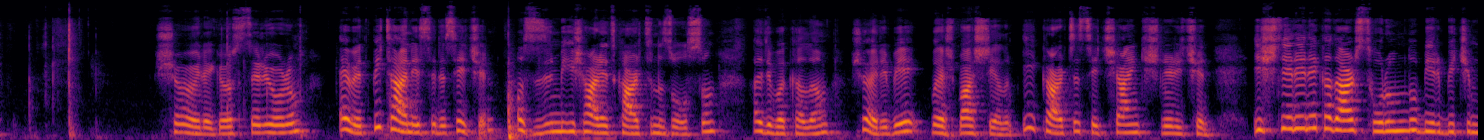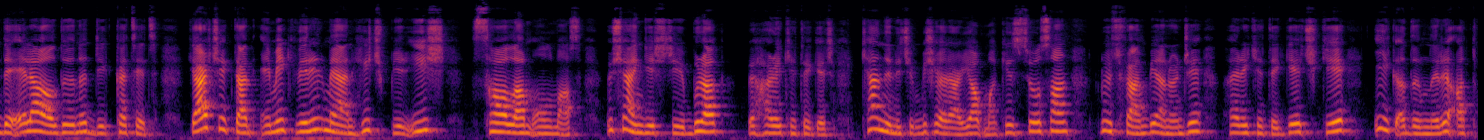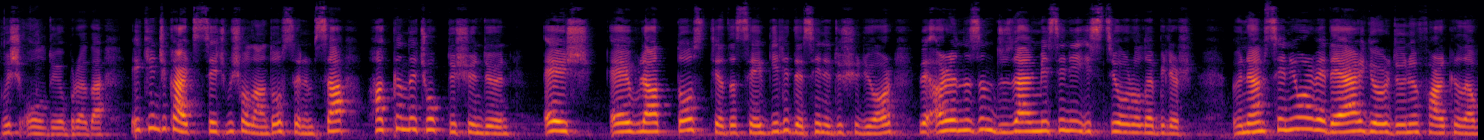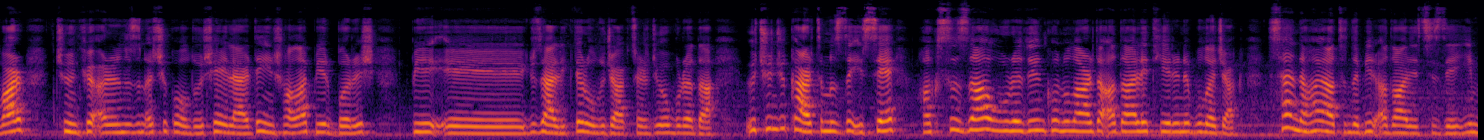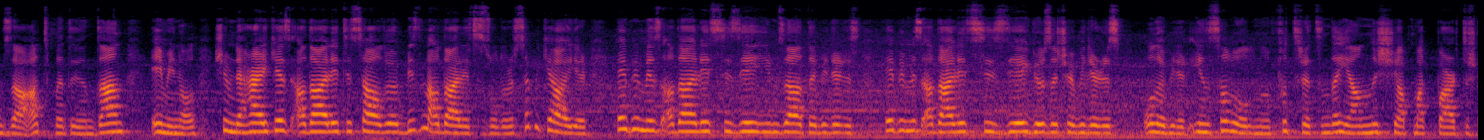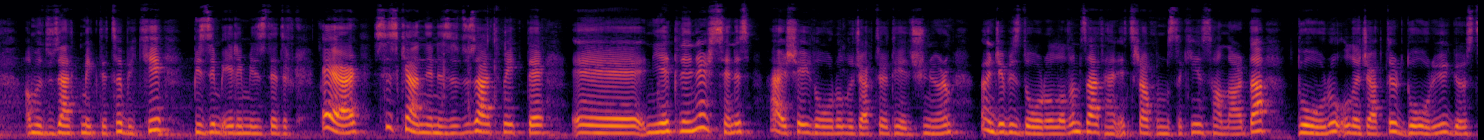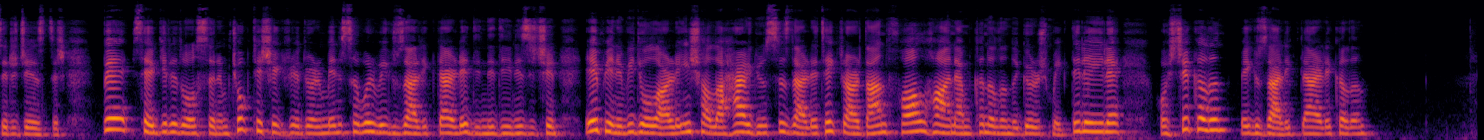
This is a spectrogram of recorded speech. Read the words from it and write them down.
Şöyle gösteriyorum. Evet bir tanesini seçin. O sizin bir işaret kartınız olsun. Hadi bakalım şöyle bir baş başlayalım. İlk kartı seçen kişiler için İşleri ne kadar sorumlu bir biçimde ele aldığını dikkat et. Gerçekten emek verilmeyen hiçbir iş sağlam olmaz. Üşengeçliği bırak ve harekete geç. Kendin için bir şeyler yapmak istiyorsan lütfen bir an önce harekete geç ki ilk adımları atmış ol diyor burada. İkinci kartı seçmiş olan dostlarımsa hakkında çok düşündüğün eş, evlat, dost ya da sevgili de seni düşünüyor ve aranızın düzelmesini istiyor olabilir önemseniyor ve değer gördüğünün farkında var. Çünkü aranızın açık olduğu şeylerde inşallah bir barış, bir e, güzellikler olacaktır diyor burada. Üçüncü kartımızda ise haksızlığa uğradığın konularda adalet yerini bulacak. Sen de hayatında bir adaletsizliğe imza atmadığından emin ol. Şimdi herkes adaleti sağlıyor. Biz mi adaletsiz oluruz? Tabii ki hayır. Hepimiz adaletsizliğe imza atabiliriz. Hepimiz adaletsizliğe göz açabiliriz. Olabilir. İnsanoğlunun fıtratında yanlış yapmak vardır. Ama düzeltmek de tabii ki bizim elimizdedir. Eğer siz kendinizi düzeltmekte eee, niyetlenirseniz her şey doğru olacaktır diye düşünüyorum. Önce biz doğru olalım. Zaten etrafımızdaki insanlar da doğru olacaktır. Doğruyu göstereceğizdir. Ve sevgili dostlarım çok teşekkür ediyorum beni sabır ve güzelliklerle dinlediğiniz için. Yepyeni videolarla inşallah her gün sizlerle tekrardan Fal Hanem kanalında görüşmek dileğiyle. Hoşçakalın ve güzelliklerle kalın.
